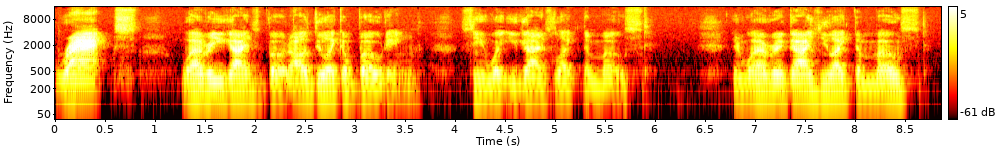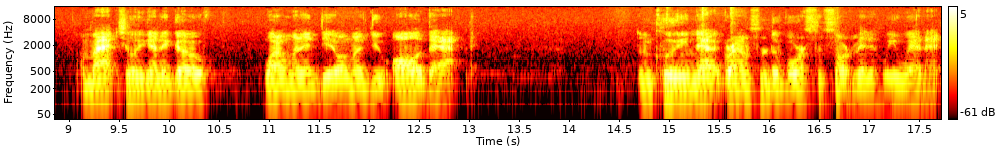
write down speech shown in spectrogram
racks, whatever you guys vote. I'll do like a voting, see what you guys like the most, and whatever guys you like the most, I'm actually gonna go. What I'm gonna do, I'm gonna do all of that, including that ground for divorce assortment if we win it.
